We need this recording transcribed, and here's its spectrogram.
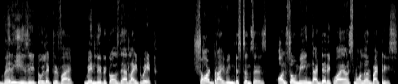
very easy to electrify mainly because they are lightweight. Short driving distances also mean that they require smaller batteries,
